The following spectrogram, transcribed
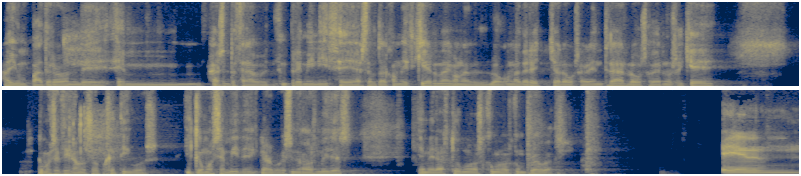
Hay un patrón de. has empezado en Premini C, has con la izquierda, luego con la derecha, luego saber entrar, luego saber no sé qué. ¿Cómo se fijan los objetivos? ¿Y cómo se miden? Claro, porque si no los mides, ya miras tú cómo los, compruebas. en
